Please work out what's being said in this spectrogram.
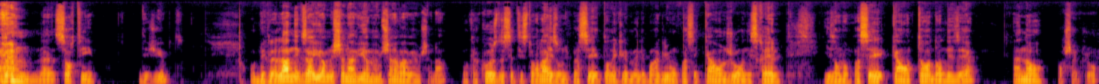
la sortie d'Égypte. Donc à cause de cette histoire-là, ils ont dû passer, donné que les, les ont passé 40 jours en Israël, ils ont passé 40 ans dans le désert, un an pour chaque jour.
